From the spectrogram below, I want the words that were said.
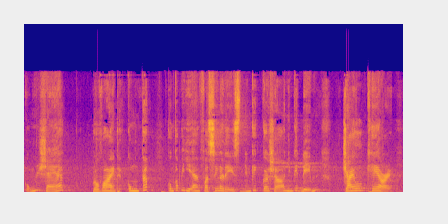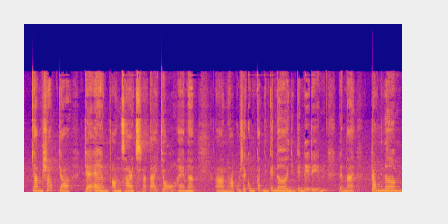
cũng sẽ provide cung cấp cung cấp cái gì em? Facilities những cái cơ sở những cái điểm child care chăm sóc cho trẻ em on site là tại chỗ em ha? À, họ cũng sẽ cung cấp những cái nơi những cái địa điểm để mà trong nơm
